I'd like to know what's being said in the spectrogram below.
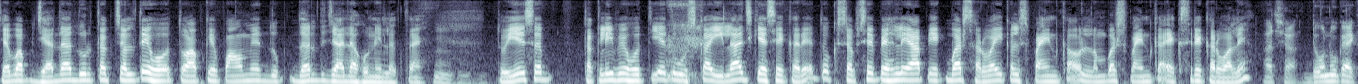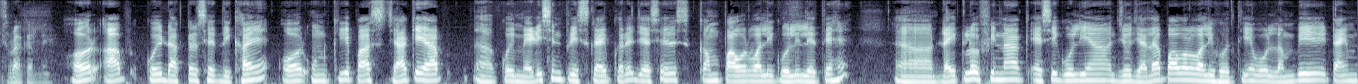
जब आप ज़्यादा दूर तक चलते हो तो आपके पाँव में दर्द ज़्यादा होने लगता है। तो ये सब तकलीफें होती है तो उसका इलाज कैसे करें? तो सबसे पहले आप एक बार सर्वाइकल स्पाइन का और लंबर स्पाइन का एक्सरे करवा लें। अच्छा दोनों का एक्सरे कर लें। और आप कोई डॉक्टर से दिखाएँ और उनके पास जाके आप आ, कोई मेडिसिन प्रिस्क्राइब करें जैसे कम पावर वाली गोली लेते हैं डाइक्लोफिनाक ऐसी गोलियाँ जो ज़्यादा पावर वाली होती हैं वो लंबी टाइम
